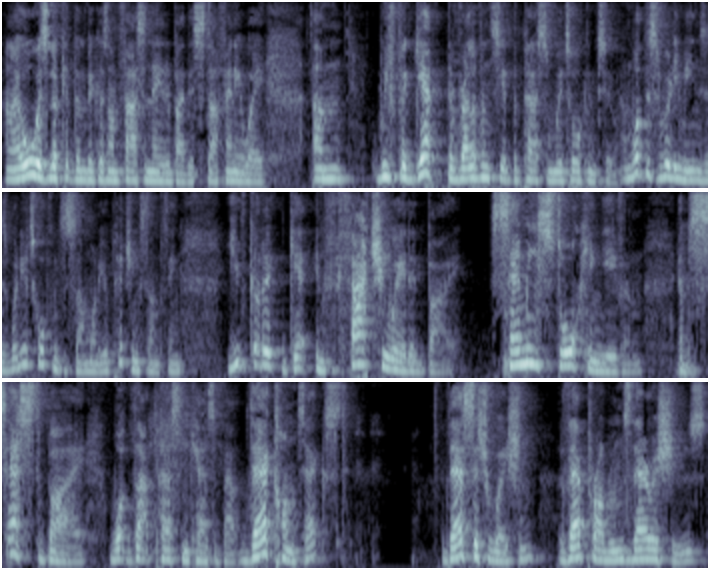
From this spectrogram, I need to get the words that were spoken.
and I always look at them because I'm fascinated by this stuff anyway. Um, we forget the relevancy of the person we're talking to. And what this really means is when you're talking to someone or you're pitching something, you've got to get infatuated by, semi stalking even, obsessed by what that person cares about, their context, their situation, their problems, their issues,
